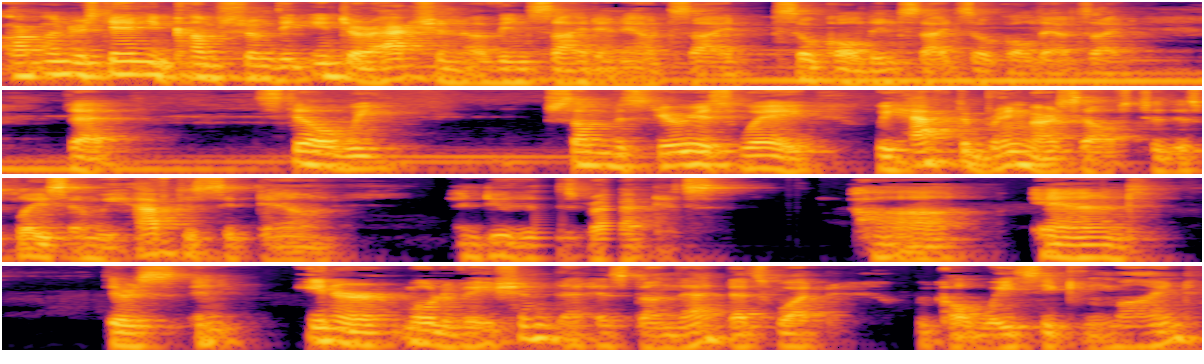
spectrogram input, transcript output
our understanding comes from the interaction of inside and outside, so-called inside, so-called outside. That still we, some mysterious way, we have to bring ourselves to this place, and we have to sit down and do this practice. Uh, and there's an inner motivation that has done that. That's what we call way seeking mind.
